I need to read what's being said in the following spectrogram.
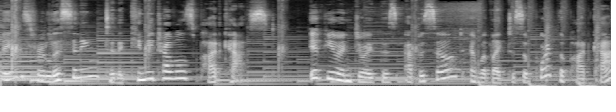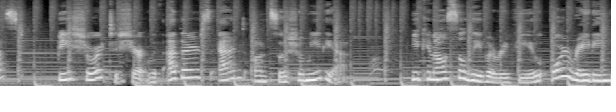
Thanks for listening to the Kimmy Travels podcast. If you enjoyed this episode and would like to support the podcast, be sure to share it with others and on social media. You can also leave a review or rating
